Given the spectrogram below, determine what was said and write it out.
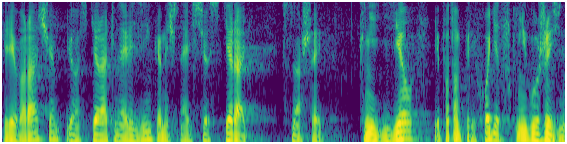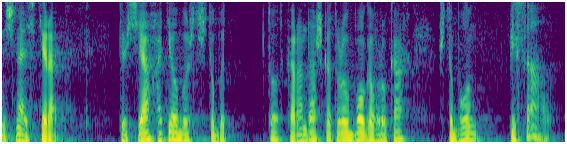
переворачиваем, и Он стирательной резинкой начинает все стирать с нашей книги дел, и потом переходит в книгу жизни, начинает стирать. То есть я хотел бы, чтобы тот карандаш, который у Бога в руках, чтобы он писал –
